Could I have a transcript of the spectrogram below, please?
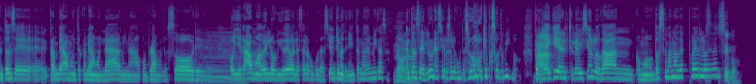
Entonces eh, cambiábamos, intercambiábamos láminas o comprábamos los sobres. O Mm. llegábamos a ver los videos en la sala de computación. Yo no tenía internet en mi casa. No, no. Entonces el lunes hacía la sala de computación. Oh, ¿qué pasó el domingo? Porque Ah. aquí en el Televisión los daban como dos semanas después los eventos. Sí, po.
